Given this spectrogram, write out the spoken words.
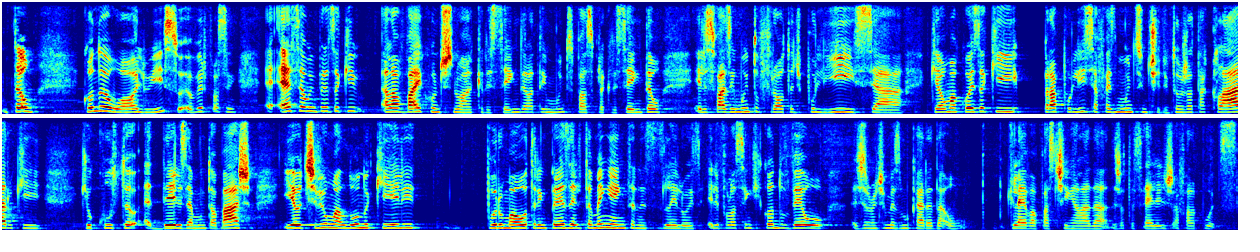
Então, quando eu olho isso, eu vejo e falo assim, é, essa é uma empresa que ela vai continuar crescendo, ela tem muito espaço para crescer. Então, eles fazem muito frota de polícia, que é uma coisa que para a polícia faz muito sentido. Então, já está claro que, que o custo deles é muito abaixo. E eu tive um aluno que ele por uma outra empresa, ele também entra nesses leilões. Ele falou assim que quando vê o. Geralmente o mesmo cara da, o, que leva a pastinha lá da, da JCL, ele já fala, putz,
